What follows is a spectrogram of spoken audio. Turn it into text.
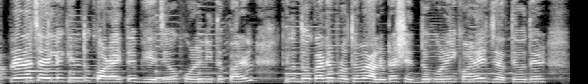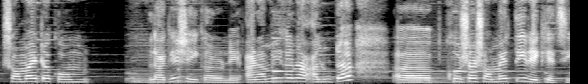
আপনারা চাইলে কিন্তু কড়াইতে ভেজেও করে নিতে পারেন। কিন্তু দোকানে প্রথমে আলুটা সেদ্ধ করেই করে যাতে ওদের সময়টা কম লাগে সেই কারণে। আর আমি এখানে আলুটা খোসা সমেতই রেখেছি।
